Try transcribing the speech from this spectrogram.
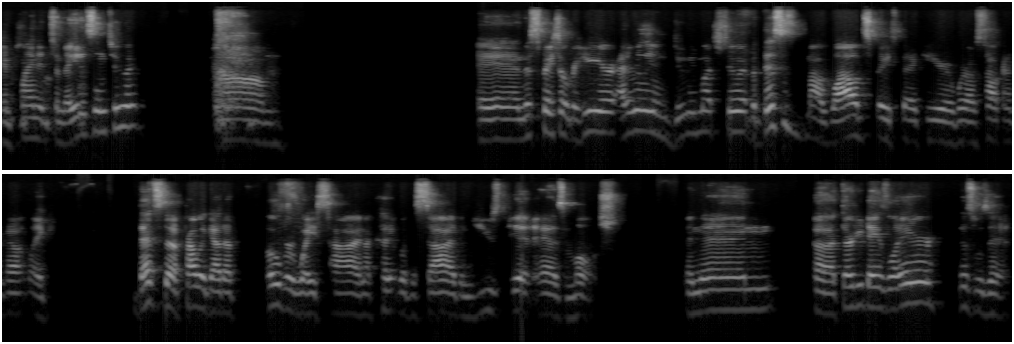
and planted tomatoes into it. Um, and this space over here, I didn't really do much to it, but this is my wild space back here where I was talking about like that stuff probably got up over waist high and I cut it with a scythe and used it as mulch. And then uh, 30 days later, this was it.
